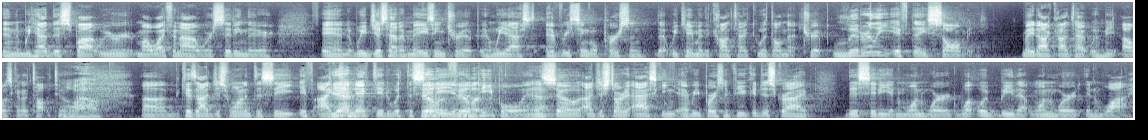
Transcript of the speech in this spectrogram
and then we had this spot. We were, my wife and I were sitting there, and we just had an amazing trip. And we asked every single person that we came into contact with on that trip, literally, if they saw me, made eye contact with me, I was going to talk to them. Wow. Um, because I just wanted to see if I Yeah. connected with the Feel city it, and the it. people. And Yeah. so I just started asking every person if you could describe this city in one word, what would be that one word and why?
